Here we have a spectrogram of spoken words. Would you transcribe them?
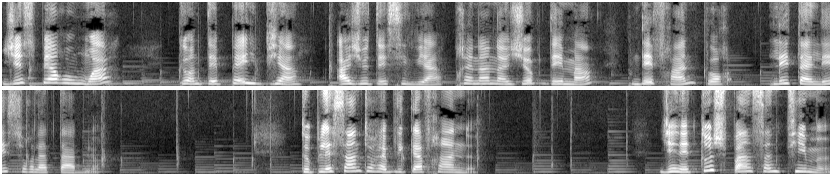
J'espère au moins qu'on te paye bien, ajoutait Sylvia, prenant la job des mains d'Efran pour l'étaler sur la table. Tu plaisantes, répliqua Fran. Je ne touche pas un centime.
